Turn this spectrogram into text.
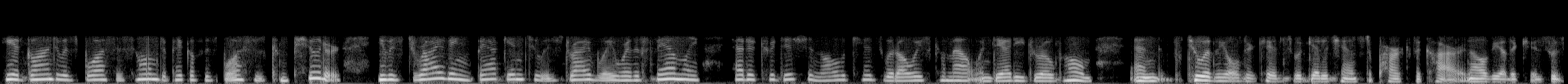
He had gone to his boss's home to pick up his boss's computer. He was driving back into his driveway where the family had a tradition. All the kids would always come out when Daddy drove home, and two of the older kids would get a chance to park the car, and all the other kids would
